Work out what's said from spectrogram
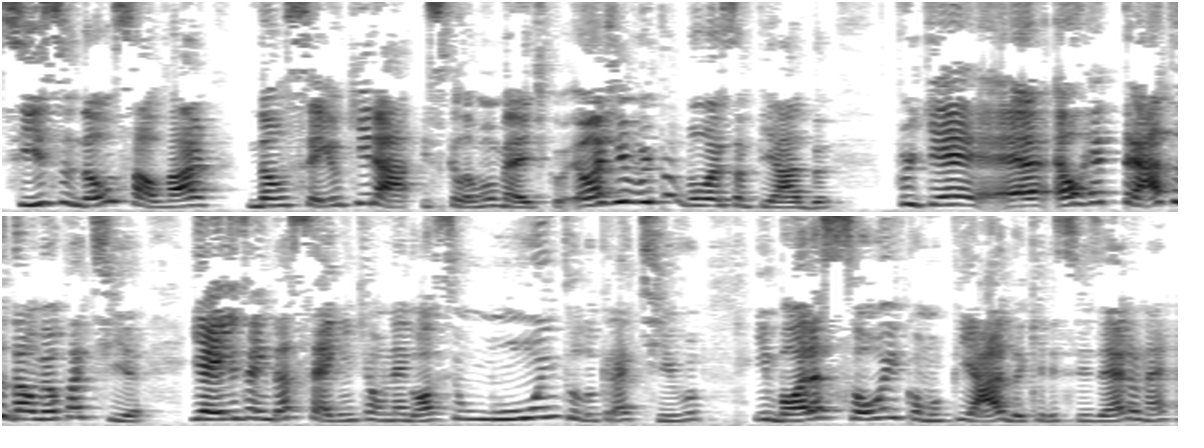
Se isso não salvar, não sei o que irá, exclama o médico. Eu achei muito boa essa piada porque é, é o retrato da homeopatia. E aí eles ainda seguem que é um negócio muito lucrativo, embora soe como piada que eles fizeram, né?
